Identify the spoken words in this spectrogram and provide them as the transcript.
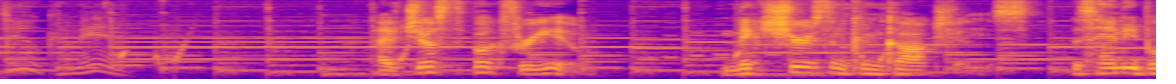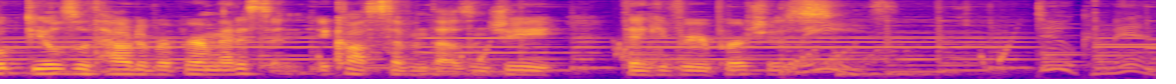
Do come in. I have just the book for you. Mixtures and Concoctions. This handy book deals with how to prepare medicine. It costs 7,000 G. Thank you for your purchase. Please. Do come in.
